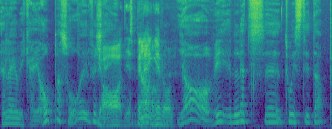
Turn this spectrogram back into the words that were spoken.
Eller vi kan ju hoppa så i och för sig. Ja, det spelar Ja. ingen roll. Ja, vi, let's eh, twist it up.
